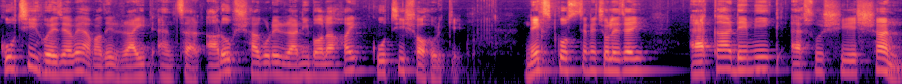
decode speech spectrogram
কোচি হয়ে যাবে আমাদের রাইট অ্যান্সার আরব সাগরের রানী বলা হয় কোচি শহরকে। নেক্সট কোশ্চেনে চলে যাই। অ্যাকাডেমিক অ্যাসোসিয়েশন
